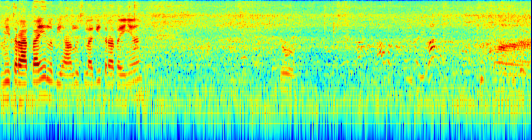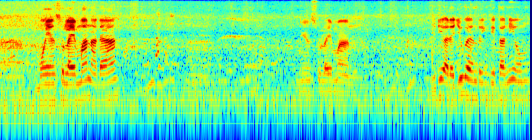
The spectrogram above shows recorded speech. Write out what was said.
ini teratai lebih halus lagi teratainya. Tuh. Moyan Sulaiman ada. Hmm. Moyan Sulaiman. Jadi ada juga yang ring titanium.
